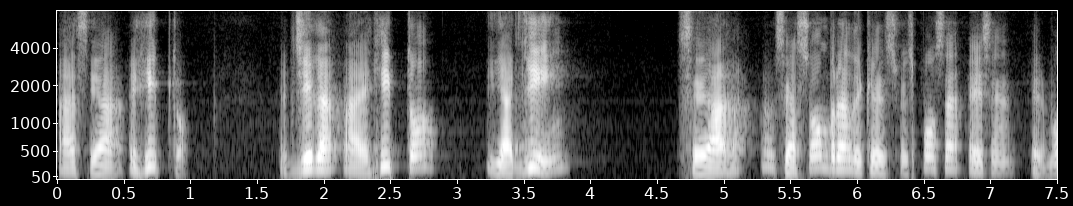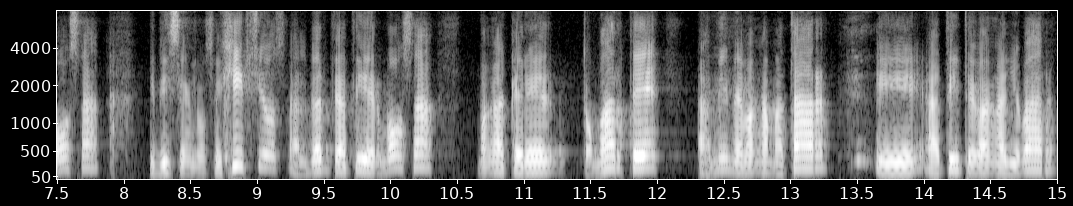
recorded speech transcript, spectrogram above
hacia Egipto. Llega a Egipto y allí se, asombra de que su esposa es hermosa y dicen los egipcios, al verte a ti hermosa, van a querer tomarte, a mí me van a matar y a ti te van a llevar.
